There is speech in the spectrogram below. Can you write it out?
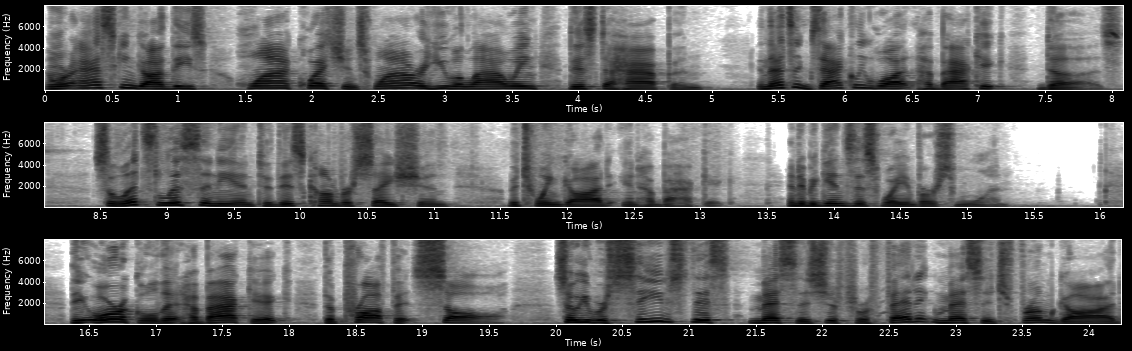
And we're asking God these why questions. Why are you allowing this to happen? And that's exactly what Habakkuk does. So let's listen in to this conversation between God and Habakkuk. And it begins this way in verse 1. The oracle that Habakkuk, the prophet, saw. So he receives this message, this prophetic message from God,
